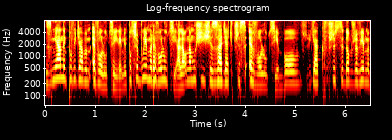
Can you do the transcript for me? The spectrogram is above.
zmiany, powiedziałabym, ewolucyjnej. My potrzebujemy rewolucji, ale ona musi się zadziać przez ewolucję, bo jak wszyscy dobrze wiemy,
